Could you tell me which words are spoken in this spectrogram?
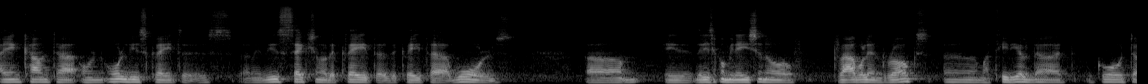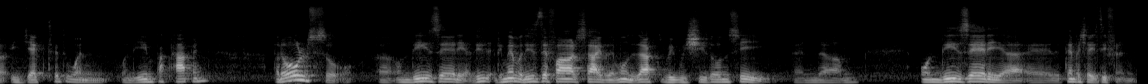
I encounter on all these craters. I mean, this section of the crater, the crater walls, um, there is a combination of gravel and rocks, uh, material that got uh, ejected when, when the impact happened. But also uh, on this area, this, remember this is the far side of the moon, that which you don't see. And um, on this area, uh, the temperature is different.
